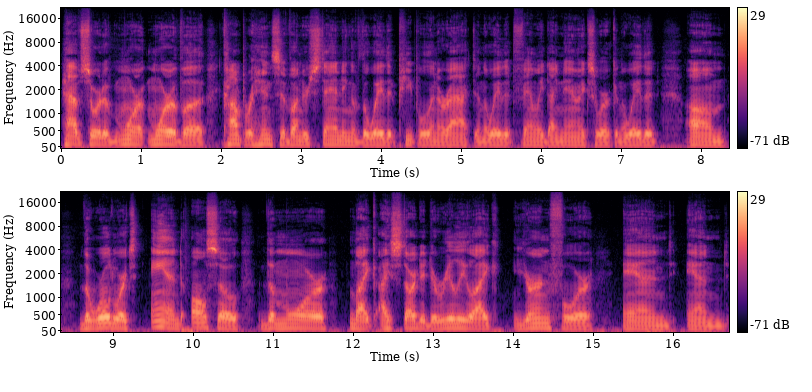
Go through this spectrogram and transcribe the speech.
have sort of more more of a comprehensive understanding of the way that people interact and the way that family dynamics work and the way that um, the world works, and also the more like I started to really like yearn for and and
